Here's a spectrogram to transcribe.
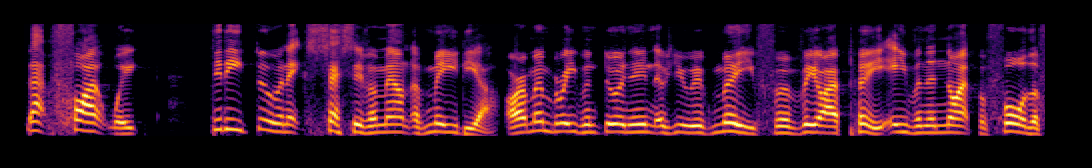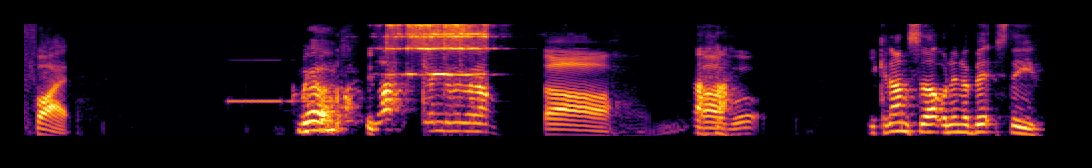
that fight week, did he do an excessive amount of media? I remember even doing an interview with me for VIP even the night before the fight. Well, ah, oh, you can answer that one in a bit, Steve.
